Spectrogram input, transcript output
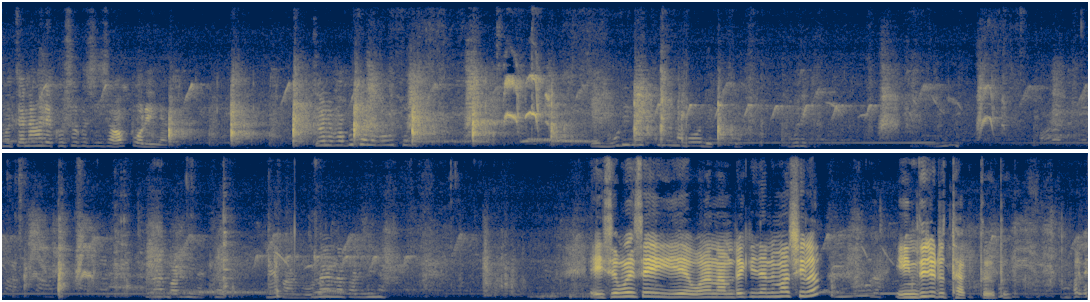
মোচা না হলে খসে খসে সব পড়ে যাবে। চলো বাবু চলো বাবু চলো। এই বুড়ি দেখছিল না বউ দেখছে। বুড়ি না পারবি না হ্যাঁ পারব। না না পারবি না। এই সময় সেই ইয়ে ওনার নামটা কি জানি মা ছিল? ইন্দু যেটু থাকতো তো। বলে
